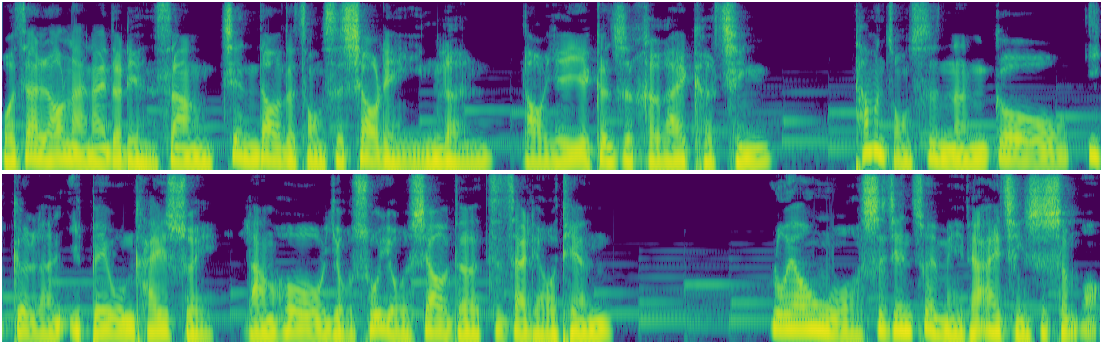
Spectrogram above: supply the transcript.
我在老奶奶的脸上见到的总是笑脸迎人，老爷爷更是和蔼可亲。他们总是能够一个人一杯温开水，然后有说有笑的自在聊天。若要问我世间最美的爱情是什么，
